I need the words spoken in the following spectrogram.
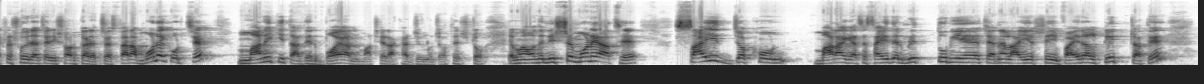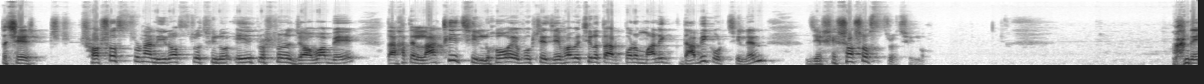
একটা স্বৈরাচারী সরকারের চয়েস তারা মনে করছে মানিকই তাদের বয়ান মাঠে রাখার জন্য যথেষ্ট। এবং আমাদের নিশ্চয় মনে আছে সাইদ যখন মারা গেছে সাইদের মৃত্যু নিয়ে চ্যানেল আইয়ের সেই ভাইরাল ক্লিপটাতে সে সশস্ত্র না নিরস্ত্র ছিল এই প্রশ্নের জবাবে তার হাতে লাঠি ছিল এবং সে যেভাবে ছিল, তারপর মানিক দাবি করছিলেন যে সে সশস্ত্র ছিল। মানে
